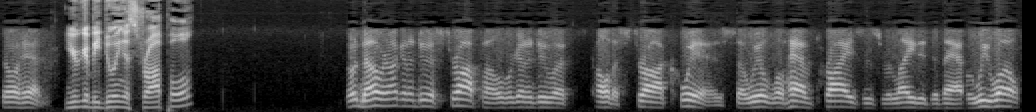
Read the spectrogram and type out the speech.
Go ahead. You're going to be doing a straw poll. Well, no, we're not going to do a straw poll. We're going to do a called a straw quiz. So we'll we'll have prizes related to that, but we won't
